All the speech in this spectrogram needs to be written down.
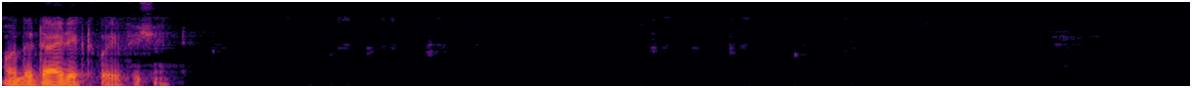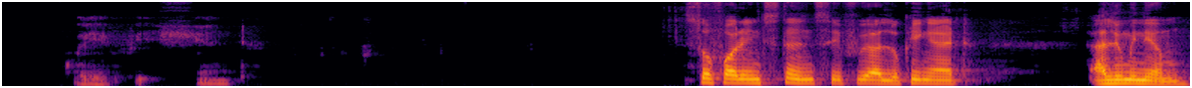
or the direct coefficient. Coefficient So, for instance, if we are looking at aluminum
